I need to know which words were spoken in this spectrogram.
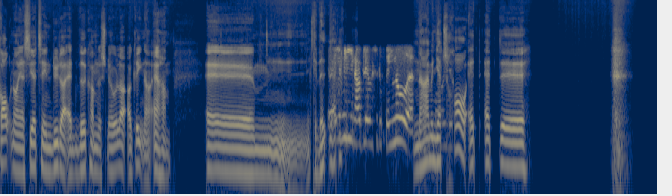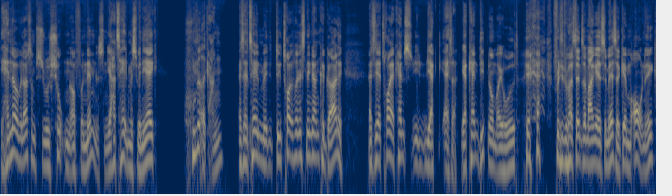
grov, når jeg siger til en lytter, at vedkommende snøvler og griner af ham. Øh, det ved Det er jeg ikke ikke. min oplevelse, du grinede. Nej, men jeg tror, at, at øh, det handler jo vel også om situationen og fornemmelsen. Jeg har talt med Svend Erik 100 gange. Altså, jeg har talt med, det tror jeg, jeg næsten ikke engang kan gøre det. Altså, jeg tror, jeg kan, jeg, altså, jeg kan dit nummer i hovedet. fordi du har sendt så mange sms'er gennem årene, ikke?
